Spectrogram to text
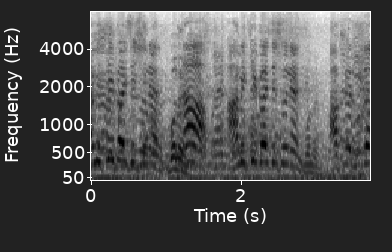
আমি কি কইছি শুনেন? আমি কি কইছি শুনেন? বলেন। আপনি রোজা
